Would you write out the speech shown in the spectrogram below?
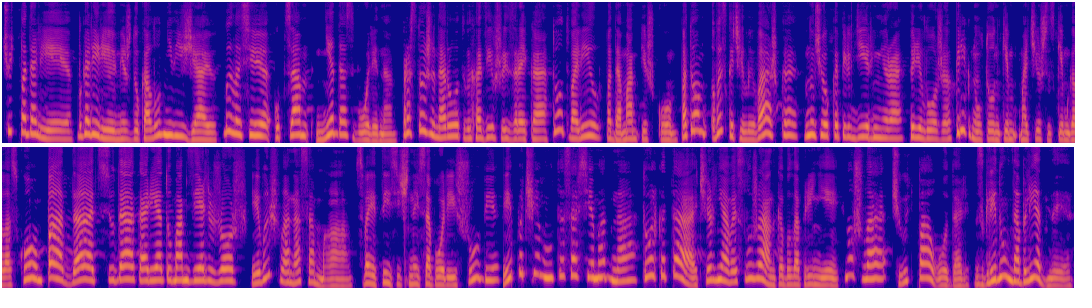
чуть подалее, в галерею между колонн не въезжают. Было себе купцам недозволено. Простой же народ, выходивший из райка, тот валил по домам пешком. Потом выскочил Ивашка, внучок капельдир, Вирнера при ложах, крикнул тонким мальчишеским голоском «Подать сюда карету, мамзель Жорж!» И вышла она сама в своей тысячной соболей шубе и почему-то совсем одна. Только та чернявая служанка была при ней, но шла чуть поодаль. Взглянув на бледные,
